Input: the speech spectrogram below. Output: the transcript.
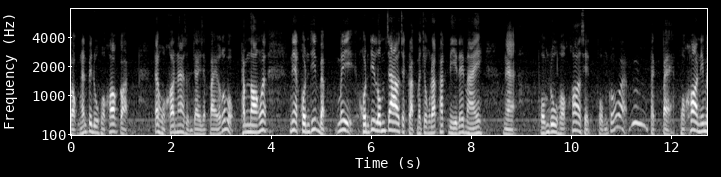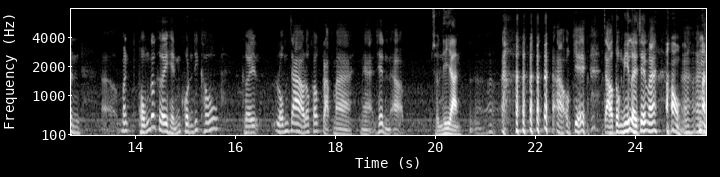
บอกงั้นไปดูหัวข้อก่อน ถ้าหัวข้อน่าสนใจจะไปเขาก็บอกทำนองว่าเนี่ยคนที่แบบไม่คนที่ล้มเจ้าจะกลับมาจงรักภักดีได้ไหมนะผมดูหัวข้อเสร็จ ผมก็ว่าอืมแปลกๆหัวข้อนี้มันเอ่อ มันผมก็เคยเห็นคนที่เขาเคยล้มเจ้าแล้วเขากลับมานะเช่นเอ่อสนธิยานอ่าโอเค จะเอาตรงนี้เลยใช่ไหมเอ้าอ่าอ่ามัมัน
